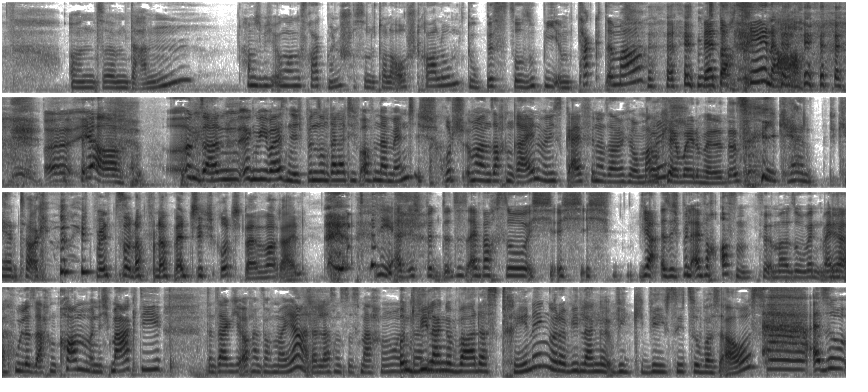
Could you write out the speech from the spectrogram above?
Und ähm, dann haben sie mich irgendwann gefragt, Mensch, hast du eine tolle Ausstrahlung? Du bist so supi im Takt immer. Werd doch Trainer. äh, ja. Und dann irgendwie, weiß nicht, ich bin so ein relativ offener Mensch. Ich rutsche immer in Sachen rein. Wenn ich es geil finde, sage ich, oh, mach ich. Okay, wait a minute. Das, you can't, you can't talk. Ich bin so ein offener Mensch, ich rutsche da einfach rein. Nee, also ich bin, das ist einfach so, ich, ich, ich, ja, also ich bin einfach offen für immer so, wenn, wenn Ja. coole Sachen kommen und ich mag die, dann sage ich auch einfach mal, ja, dann lass uns das machen. Und dann, wie lange war das Training oder wie lange, wie, wie sieht sowas aus? Äh, also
